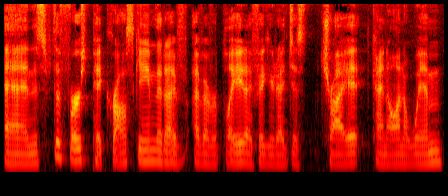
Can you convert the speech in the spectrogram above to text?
And is the first Picross game that I've I've ever played. I figured I'd just try it kind of on a whim.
